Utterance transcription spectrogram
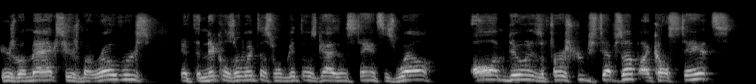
Here's my max, here's my rovers. If the nickels are with us, we'll get those guys in stance as well. All I'm doing is the first group steps up, I call stance.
